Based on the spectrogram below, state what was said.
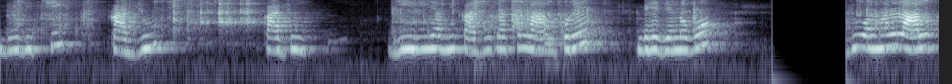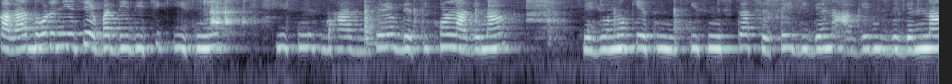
দিয়ে দিচ্ছি কাজু কাজু, ঘি দিয়ে আমি কাজুটাকে লাল করে ভেজে নেব। কাজু আমার লাল কালার ধরে নিয়েছে, এবার দিয়ে দিচ্ছি কিশমিশ। কিশমিশ ভাজতে বেশিক্ষণ লাগে না, সেই জন্য কিশমিশটা শেষেই দিবেন, আগে দিবেন না।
